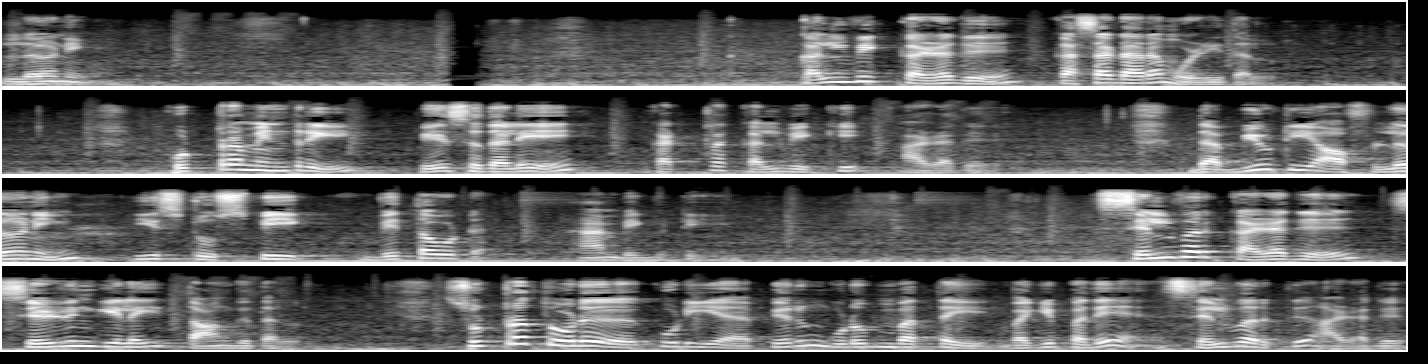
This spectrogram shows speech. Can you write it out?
learning கல்விக்கழகு கசடர மொழிதல். குற்றமின்றி பேசுதலே கற்ற கல்விக்கு அழகு. The beauty of learning is to speak without ambiguity செல்வர் கழகு செழுங்கிலை தாங்குதல். சுற்றத்தோடு கூடிய பெருங்குடும்பத்தை வகிப்பதே செல்வருக்கு அழகு.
